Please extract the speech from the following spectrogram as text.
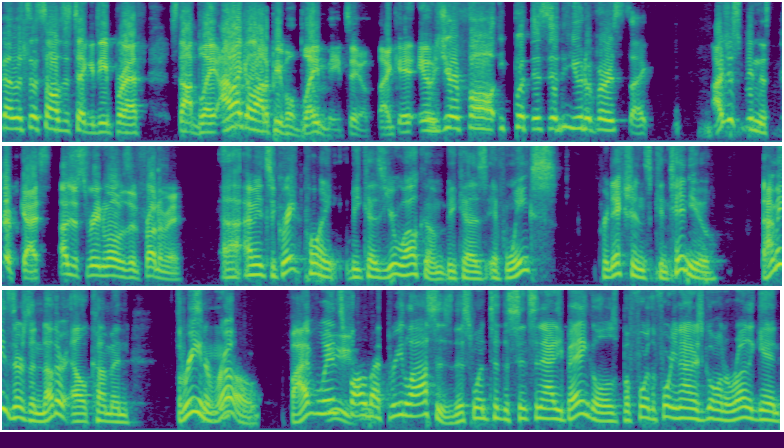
let's, let's all just take a deep breath, stop blame. I like a lot of people blame me too. Like, it, it was your fault. You put this in the universe. It's like, I just reading the script, guys. I was just reading what was in front of me. Uh, I mean, it's a great point because you're welcome. Because if Wink's predictions continue, that means there's another L coming three in a mm-hmm. row. Five wins followed by three losses. This one to the Cincinnati Bengals before the 49ers go on a run again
